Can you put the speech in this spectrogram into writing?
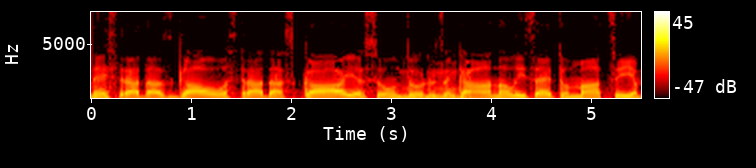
nestrādās galva, strādās kājas, un mm -hmm. tur, zin kā, analizēt un mācīja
